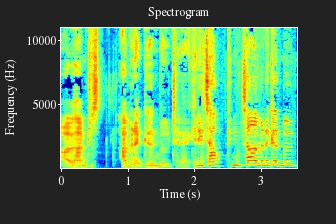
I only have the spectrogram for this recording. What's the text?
I'm just I'm in a good mood today. Can you tell? Can you tell I'm in a good mood?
